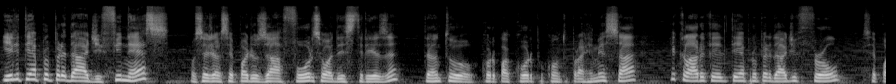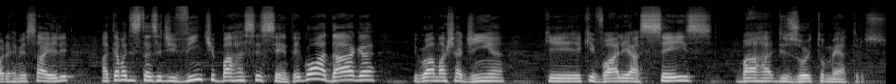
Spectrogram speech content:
E ele tem a propriedade finesse, ou seja, você pode usar a força ou a destreza, tanto corpo a corpo quanto para arremessar. E claro que ele tem a propriedade throw, você pode arremessar ele até uma distância de 20 barra 60, igual a adaga, igual a machadinha, que equivale a 6 barra 18 metros.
